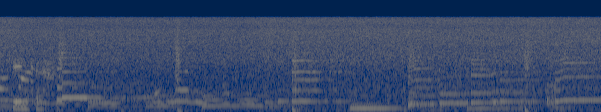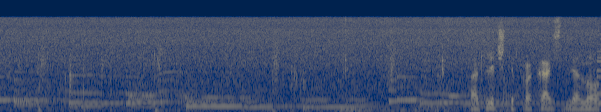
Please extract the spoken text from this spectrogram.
Ступенька. Отличный прокат для ног.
